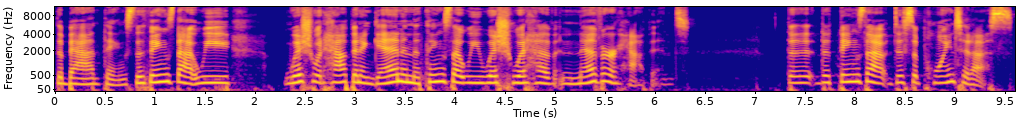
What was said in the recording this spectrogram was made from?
the bad things, the things that we wish would happen again and the things that we wish would have never happened the, the things that disappointed us,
